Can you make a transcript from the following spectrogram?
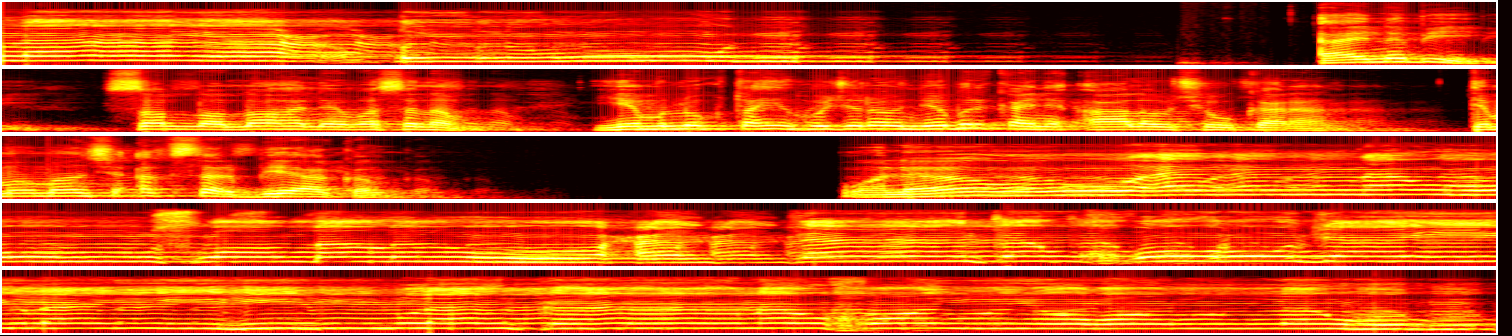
لا يعقلون اے نبی صلی اللہ علیہ وسلم یم لوگ تہ حجرو نبر کن آلو چھو کران تمو من اکثر بے عقل۔ ولو أنهم صبروا حتى تخرج إليهم لكان خيرا لهم۔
